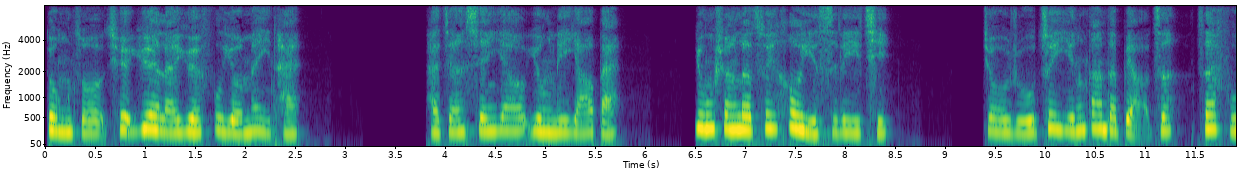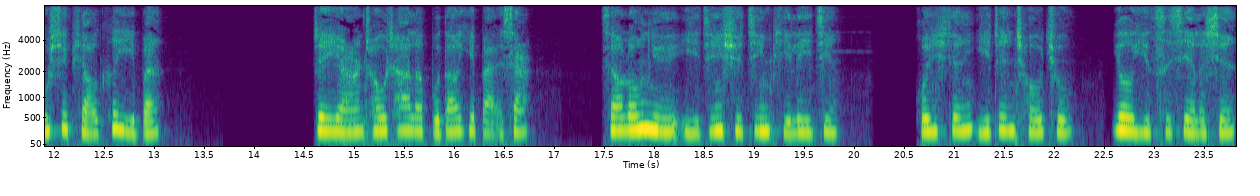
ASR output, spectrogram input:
动作却越来越富有媚态。他将纤腰用力摇摆，用上了最后一丝力气，就如最淫荡的婊子在服侍嫖客一般。这样抽插了不到一百下，小龙女已经是精疲力尽，浑身一阵抽搐，又一次现了身。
